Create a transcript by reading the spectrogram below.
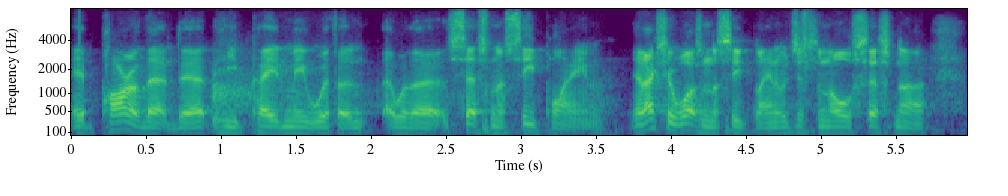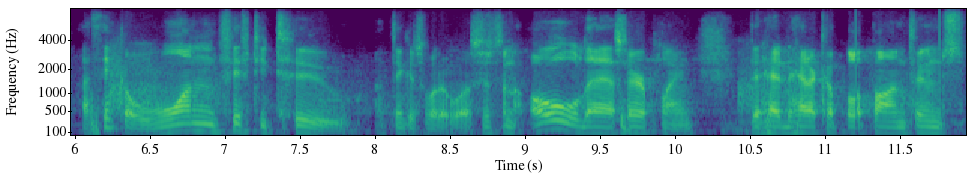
it, part of that debt, he paid me with a with a Cessna seaplane. It actually wasn't a seaplane; it was just an old Cessna, I think a 152, I think is what it was. Just an old ass airplane that had had a couple of pontoons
